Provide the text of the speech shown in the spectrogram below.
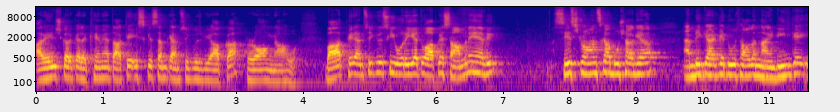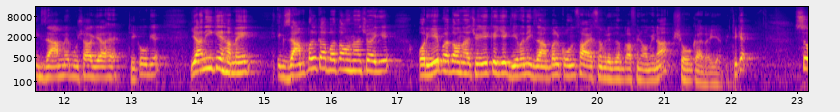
अरेंज करके रखे हुए हैं ताकि इस किस्म के एम भी आपका रॉन्ग ना हो। बात फिर एम की हो रही है तो आपके सामने है अभी। सिस्ट्रॉन्स का पूछा गया एम कैट के 2019 के एग्ज़ाम में पूछा गया है, ठीक हो गया। यानी कि हमें एग्ज़ाम्पल का पता होना चाहिए और ये पता होना चाहिए कि ये गिवन एग्ज़ाम्पल कौन सा आइसोमरिज्म का फिनोमिना शो कर रही है अभी, ठीक है? सो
